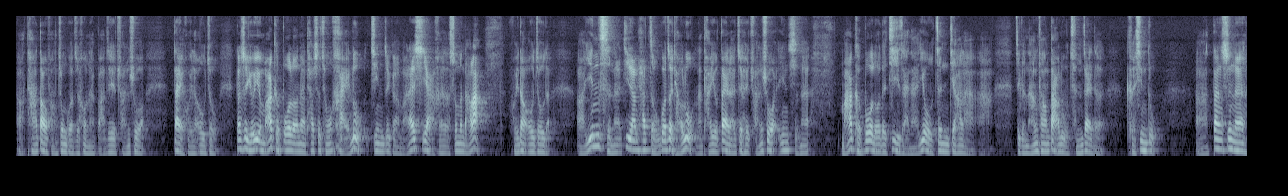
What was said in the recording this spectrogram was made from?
啊，他到访中国之后呢，把这些传说带回了欧洲。但是由于马可波罗呢，他是从海路经这个马来西亚和苏门答腊回到欧洲的。啊，因此呢，既然他走过这条路，那他又带来这些传说，因此呢，马可波罗的记载呢，又增加了啊这个南方大陆存在的可信度啊。但是呢，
